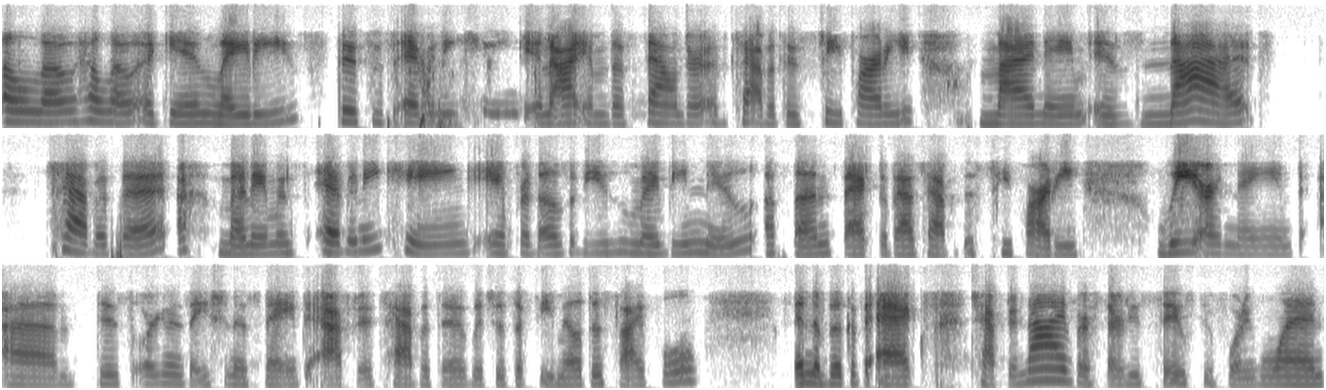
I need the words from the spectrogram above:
Hello, hello again, ladies. This is Ebony King, and I am the founder of Tabitha's Tea Party. My name is not Tabitha. My name is Ebony King, and for those of you who may be new, a fun fact about Tabitha's Tea Party we are named, um, this organization is named after Tabitha, which is a female disciple in the book of Acts, chapter 9, verse 36 through 41,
